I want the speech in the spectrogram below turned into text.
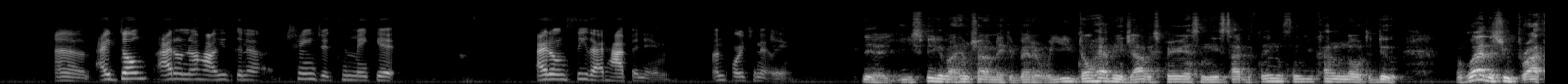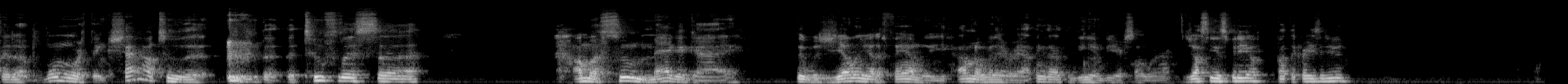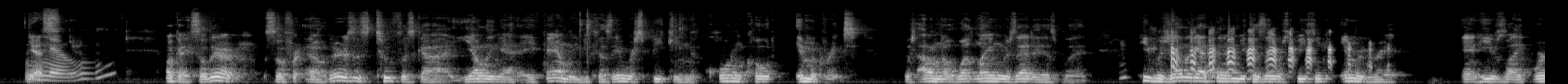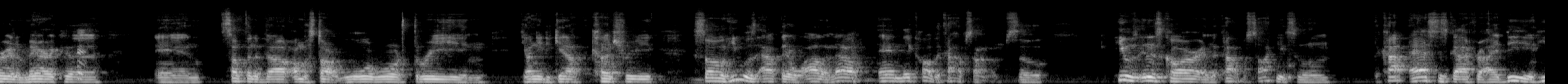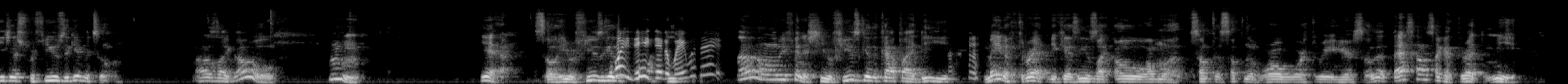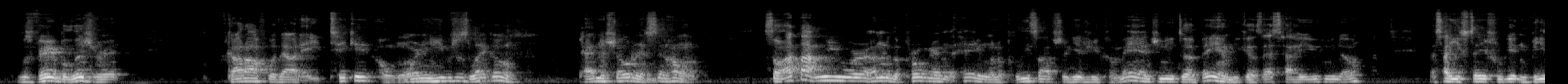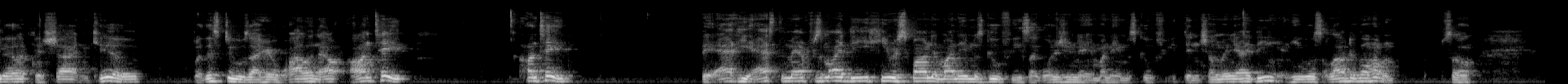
Um, I don't I don't know how he's gonna change it to make it. I don't see that happening, unfortunately. Yeah, you speak about him trying to make it better. When you don't have any job experience in these type of things, then you kind of know what to do. I'm glad that you brought that up. One more thing. Shout out to the the, the toothless uh I'm assume MAGA guy that was yelling at a family. I don't know where they were at. I think they're at the DMV or somewhere. Did y'all see this video about the crazy dude? Yes. No. Okay, so there, so for L, there's this toothless guy yelling at a family because they were speaking quote unquote immigrants, which I don't know what language that is, but he was yelling at them because they were speaking immigrant, and he was like, "We're in America," and something about I'm gonna start World War Three, and y'all need to get out the country. So he was out there wilding out, and they called the cops on him. So he was in his car, and the cop was talking to him the cop asked this guy for ID and he just refused to give it to him. I was like, oh, hmm. Yeah. So he refused to give Wait, did he get away with it? Oh, let me finish. He refused to give the cop ID, made a threat because he was like, oh, I'm a something, something in World War Three here. So that, that sounds like a threat to me. Was very belligerent, got off without a ticket, a warning. He was just let go, patting the shoulder and sent home. So I thought we were under the program that hey, when a police officer gives you commands, you need to obey him because that's how you, you know, that's how you stay from getting beat up and shot and killed. But this dude was out here wilding out on tape. On tape. They asked, he asked the man for some ID. He responded, My name is Goofy. He's like, What is your name? My name is Goofy. Didn't show me any ID, and he was allowed to go home. So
